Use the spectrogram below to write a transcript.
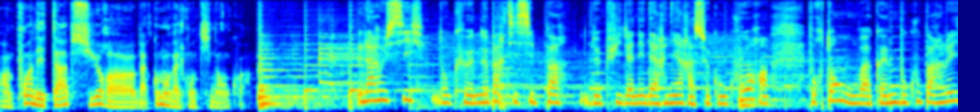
un point d'étape sur euh, bah, comment va le continent. Quoi. La Russie donc euh, ne participe pas depuis l'année dernière à ce concours. Pourtant, on va quand même beaucoup parler,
